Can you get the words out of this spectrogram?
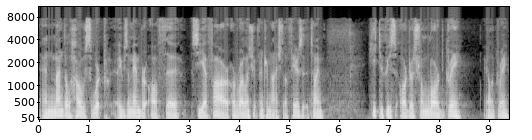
And Mandell House worked, he was a member of the CFR, or Royal Institute for International Affairs at the time he took his orders from Lord Grey, Earl Grey,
